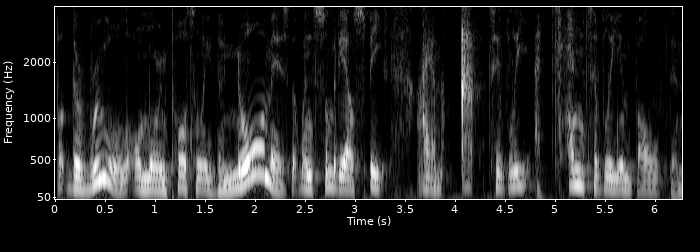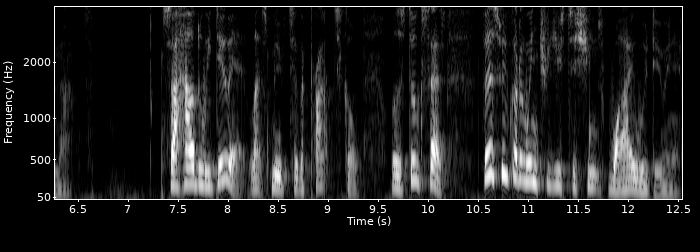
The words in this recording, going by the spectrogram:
but the rule, or more importantly, the norm is that when somebody else speaks, I am actively, attentively involved in that. So, how do we do it? Let's move to the practical. Well, as Doug says, first we've got to introduce to students why we're doing it.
